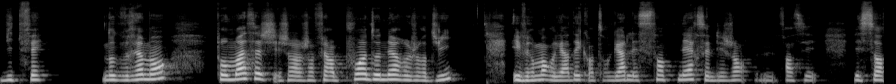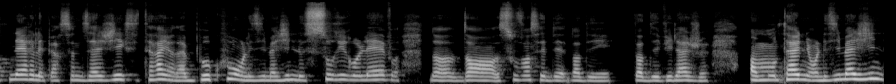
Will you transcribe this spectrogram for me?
vite fait. Donc vraiment, pour moi, ça, j'en fais un point d'honneur aujourd'hui. Et vraiment, regardez, quand on regarde les centenaires, c'est des gens, enfin, c'est les centenaires les personnes âgées, etc. Il y en a beaucoup, on les imagine le sourire aux lèvres. Dans, dans souvent, c'est dans des dans des villages en montagne, on les imagine.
